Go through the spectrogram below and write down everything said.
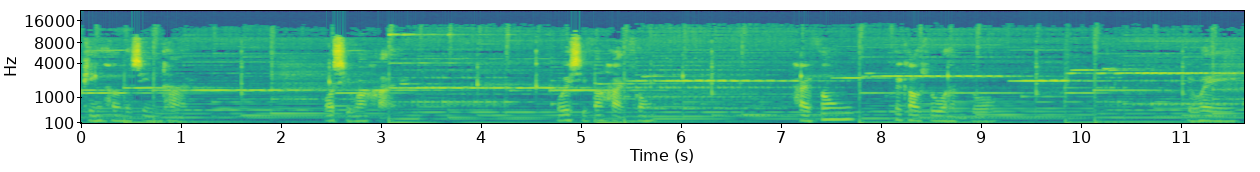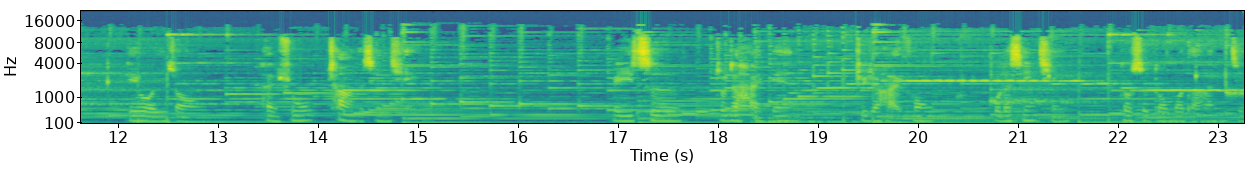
平衡的心态。我喜欢海，我也喜欢海风。海风会告诉我很多。也会给我一种很舒畅的心情。每一次坐在海边，吹着海风，我的心情都是多么的安静。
